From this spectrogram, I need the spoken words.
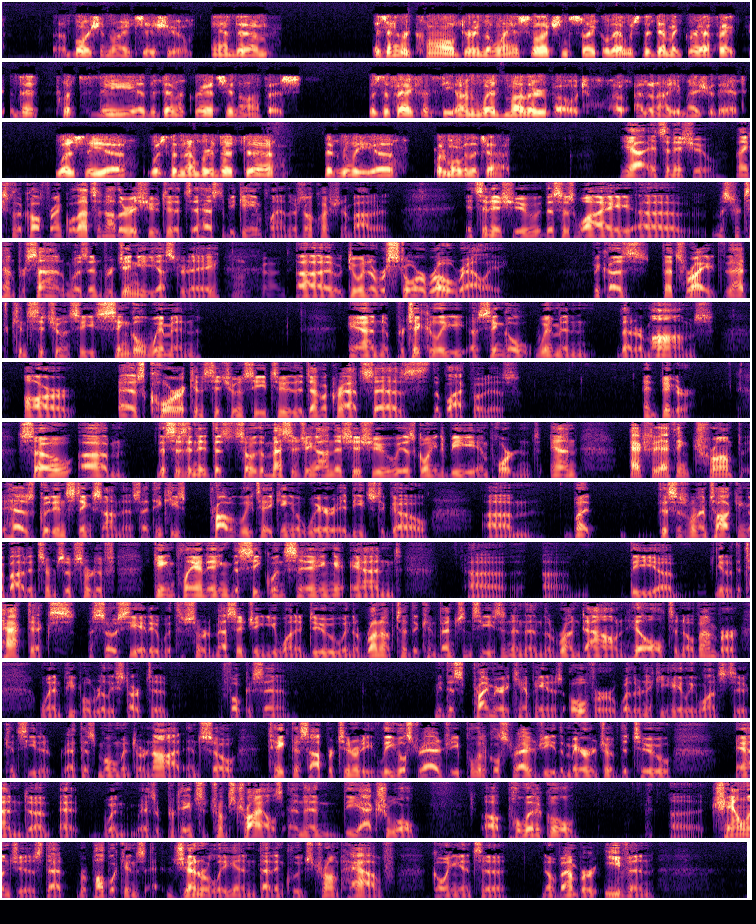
abortion rights issue, and um, as I recall, during the last election cycle, that was the demographic that put the uh, the Democrats in office. Was the fact that the unwed mother vote? I, I don't know how you measure that was the uh, was the number that uh, that really uh, put them over the top. Yeah, it's an issue. Thanks for the call, Frank. Well, that's another issue. To has to be game plan. There's no question about it. It's an issue. This is why uh, Mr. Ten Percent was in Virginia yesterday, Oh, God. uh, doing a Restore Roe rally, because that's right. That constituency, single women, and particularly uh, single women that are moms, are as core a constituency to the Democrats as the black vote is, and bigger. So um, this isn't it. This, so the messaging on this issue is going to be important. And actually, I think Trump has good instincts on this. I think he's probably taking it where it needs to go. Um, but this is what I'm talking about in terms of sort of game planning, the sequencing, and uh, uh, the uh, you know the tactics associated with the sort of messaging you want to do in the run up to the convention season, and then the run downhill to November when people really start to focus in. I mean, this primary campaign is over, whether Nikki Haley wants to concede it at this moment or not. And so take this opportunity legal strategy, political strategy, the marriage of the two, and uh, when as it pertains to Trump's trials, and then the actual uh, political uh, challenges that Republicans generally, and that includes Trump, have going into November, even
